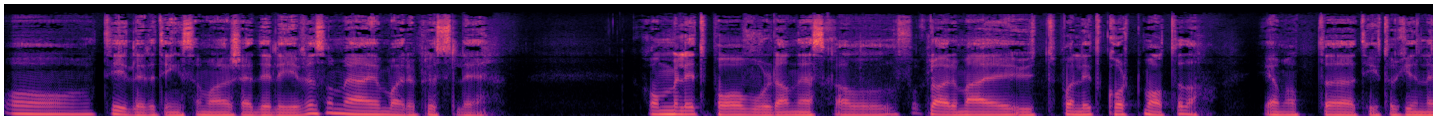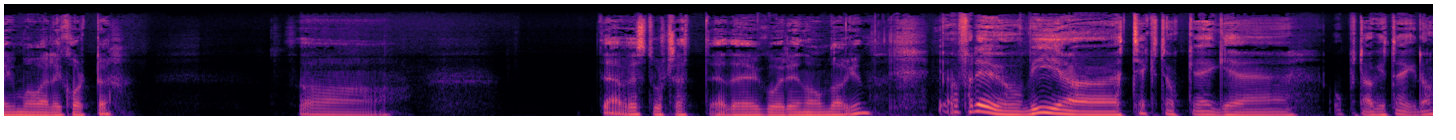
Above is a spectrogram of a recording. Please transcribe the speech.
og tidligere ting som har skjedd i livet, som jeg bare plutselig kommer litt på hvordan jeg skal forklare meg ut på en litt kort måte, da. I og med at uh, TikTok-innlegg må være litt korte. Så det er vel stort sett det det går i nå om dagen. Ja, for det er jo via TikTok jeg eh, oppdaget deg, da.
